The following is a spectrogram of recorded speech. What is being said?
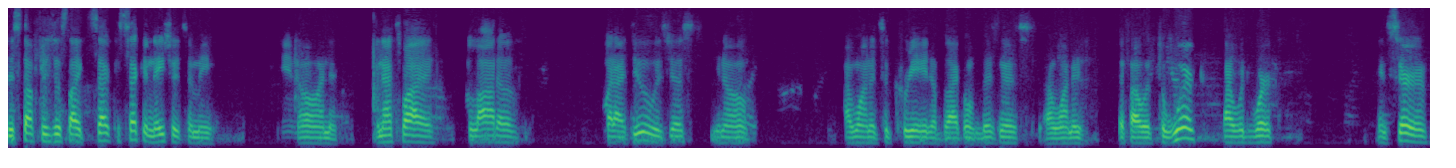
this stuff is just like sec- second nature to me, you know, and and that's why a lot of what I do is just you know I wanted to create a black owned business. I wanted, if I was to work, I would work and serve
